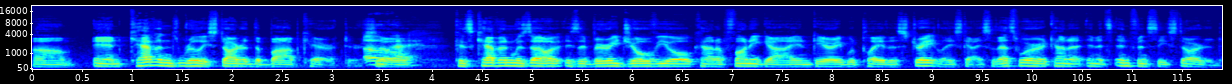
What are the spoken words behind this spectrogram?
um, and Kevin really started the Bob character. So Okay. because Kevin was uh, is a very jovial kind of funny guy, and Gary would play the straight laced guy. So that's where it kind of in its infancy started,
